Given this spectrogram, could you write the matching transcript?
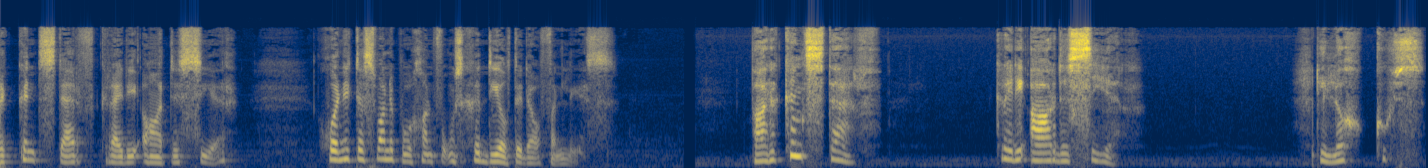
'n kind sterf kry die aarde seer. Juanita Swanepoel gaan vir ons 'n gedeelte daarvan lees. Waar 'n kind sterf kry die aarde seer. Die lug koes.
